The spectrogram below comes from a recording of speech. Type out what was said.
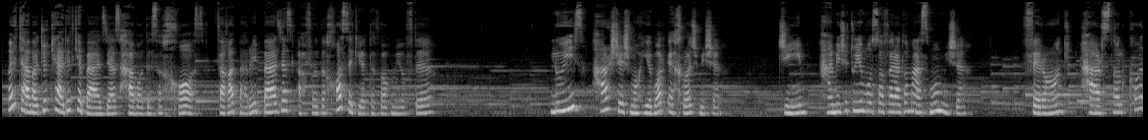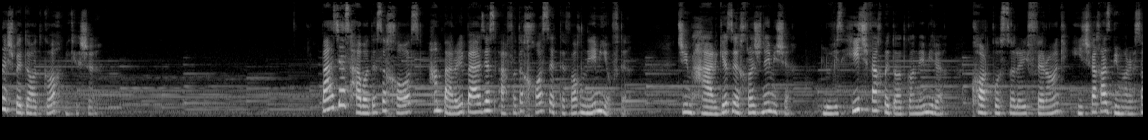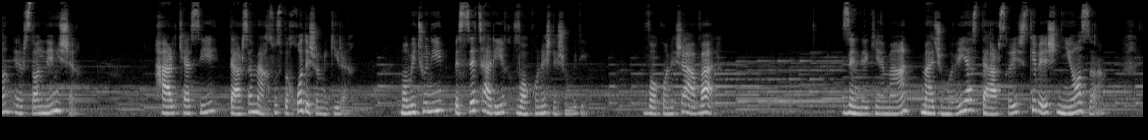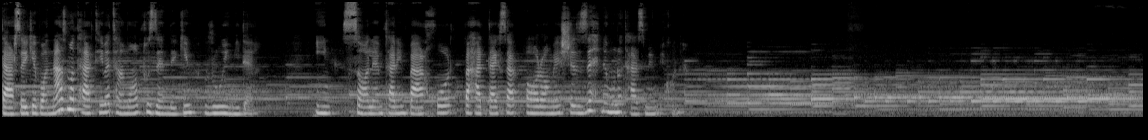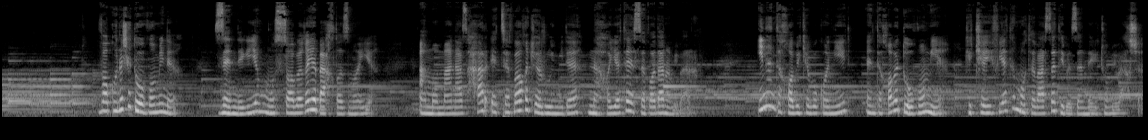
آیا توجه کردید که بعضی از حوادث خاص فقط برای بعضی از افراد خاصه که اتفاق میفته؟ لوئیس هر شش ماه یه بار اخراج میشه. جیم همیشه توی مسافرت ها مسموم میشه. فرانک هر سال کارش به دادگاه می‌کشه. بعضی از حوادث خاص هم برای بعضی از افراد خاص اتفاق نمیافته. جیم هرگز اخراج نمیشه. لوئیس هیچ وقت به دادگاه نمیره. کارت پستالای فرانک هیچ وقت از بیمارستان ارسال نمیشه. هر کسی درس مخصوص به خودشو می‌گیره. ما می‌تونیم به سه طریق واکنش نشون میدیم. واکنش اول زندگی من مجموعه ای از درس است که بهش نیاز دارم. درسایی که با نظم و ترتیب تمام تو زندگیم روی میده. این سالمترین برخورد و حداکثر آرامش ذهنمون رو تضمین می‌کنه. واکنش دومینه زندگی مسابقه بخت آزماییه اما من از هر اتفاقی که روی میده نهایت استفاده رو می‌برم این انتخابی که بکنید انتخاب دومیه که کیفیت متوسطی به زندگیتون میبخشه.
